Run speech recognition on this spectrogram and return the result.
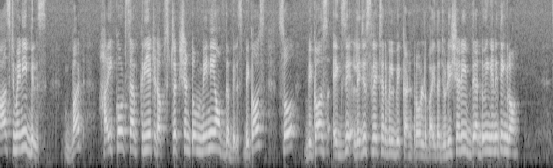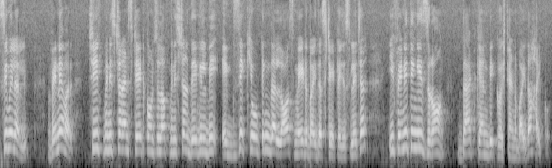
passed many bills. But high courts have created obstruction to many of the bills because so because legislature will be controlled by the judiciary if they are doing anything wrong. Similarly whenever chief minister and state council of minister they will be executing the laws made by the state legislature. If anything is wrong that can be questioned by the high court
